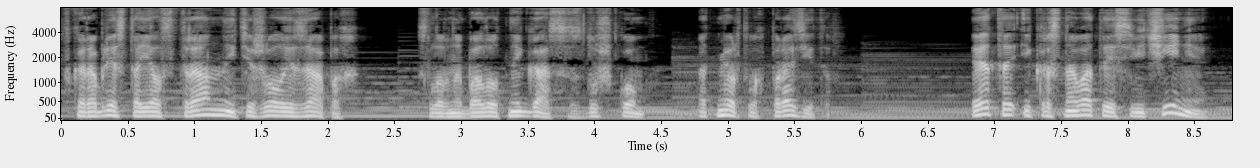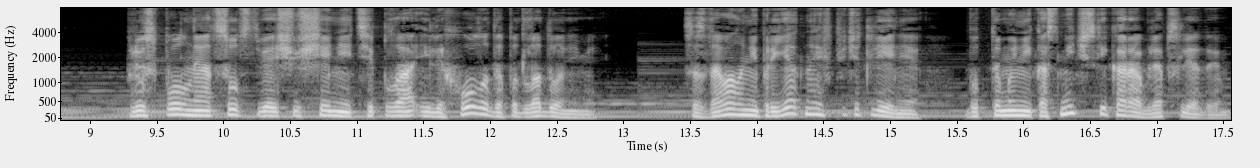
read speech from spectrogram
В корабле стоял странный тяжелый запах, словно болотный газ с душком от мертвых паразитов. Это и красноватое свечение – плюс полное отсутствие ощущения тепла или холода под ладонями, создавало неприятное впечатление, будто мы не космический корабль обследуем,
